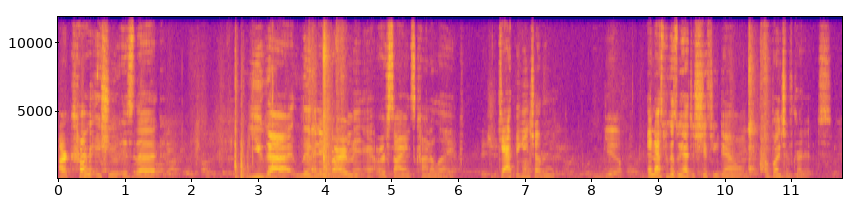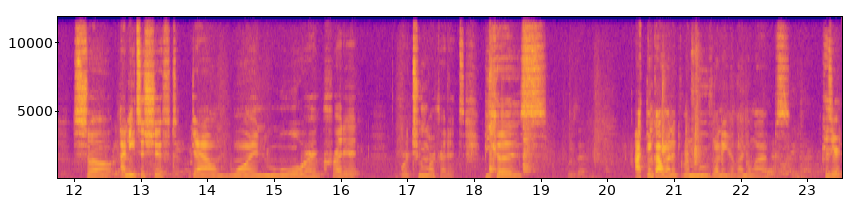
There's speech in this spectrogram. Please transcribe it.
our current issue is that you got living environment and earth science kind of like gapping each other. Yeah. And that's because we had to shift you down a bunch of credits. So I need to shift down one more credit or two more credits because I think I want to remove one of your learning labs because you're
